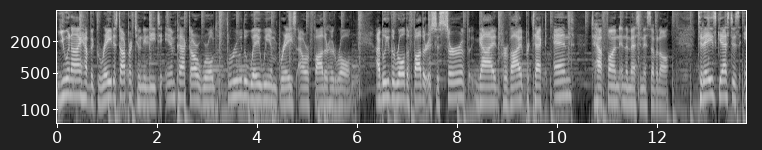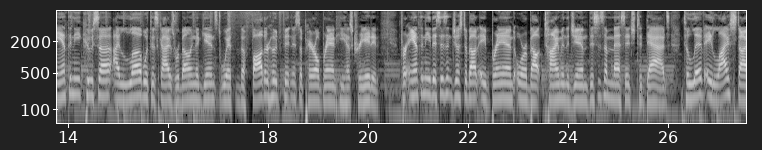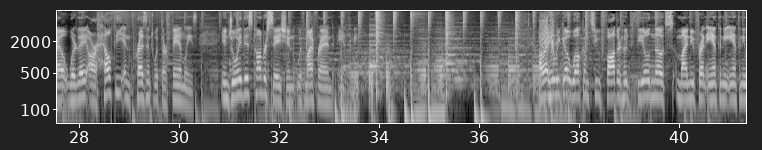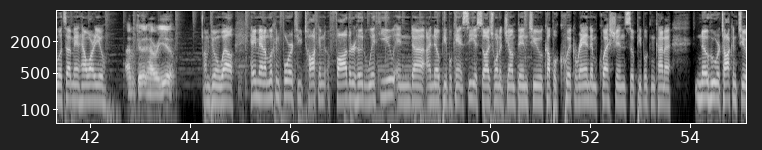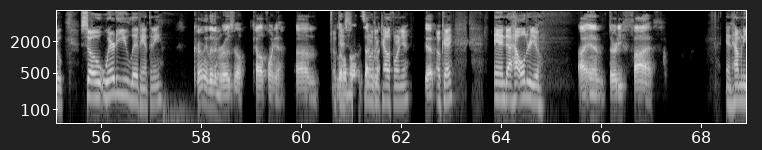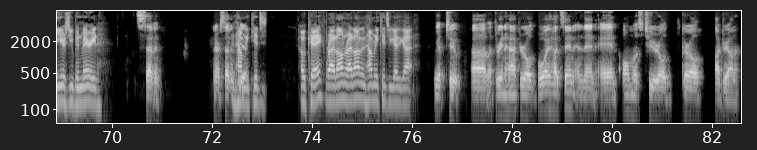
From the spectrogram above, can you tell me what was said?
You and I have the greatest opportunity to impact our world through the way we embrace our fatherhood role. I believe the role of the father is to serve, guide, provide, protect, and to have fun in the messiness of it all. Today's guest is Anthony Coussa. I love what this guy is rebelling against with the fatherhood fitness apparel brand he has created. For Anthony, this isn't just about a brand or about time in the gym. This is a message to dads to live a lifestyle where they are healthy and present with their families. Enjoy this conversation with my friend Anthony. All right, here we go. Welcome to Fatherhood Field Notes. My new friend Anthony. Anthony, what's up, man? How are you? I'm good. How are you? I'm doing well. Hey, man, I'm looking forward to talking fatherhood with you. And uh, I know people can't see you, so I just want to jump into a couple quick random questions so people can kind of know who we're talking to. So, where do you live, Anthony? Currently live in Roseville, California. Um, okay, little north Northern California. Yep. Okay. And uh, how old are you? I am 35. And how many years you been married? Seven. In our seventh. And how year. many kids? Okay, right on, right on. And how many kids you guys got? We have two. Um, a three and a half year old boy, Hudson, and then an almost two year old girl, Adriana.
